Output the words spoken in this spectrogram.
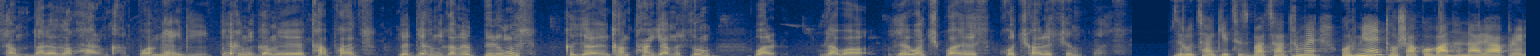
չամ դարազավ հարնքան։ Բանենգի տեխնիկան է թափած, դե տեխնիկան էլ պիրումս կջարեն քան թանգյանստում, որ լավա հեվան չպահես, խոչարես չեմ պահես։ Զրուցակիցս բացատրում է, որ միայն թոշակով անհնար է ապրել,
